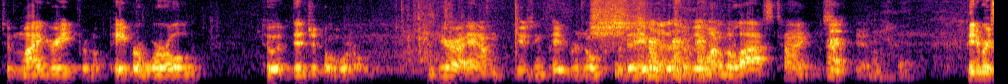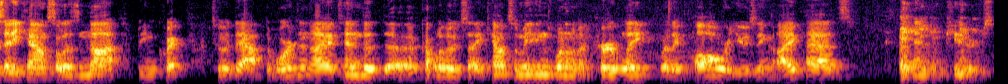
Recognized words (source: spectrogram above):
to migrate from a paper world to a digital world. And here I am using paper notes today, but this will be one of the last times. Peterborough City Council has not been quick to adapt. The warden and I attended uh, a couple of outside council meetings, one of them at Curve Lake, where they all were using iPads and computers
